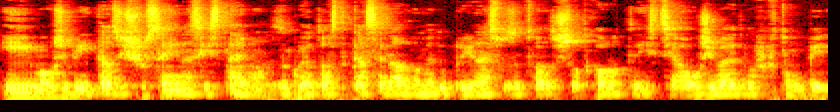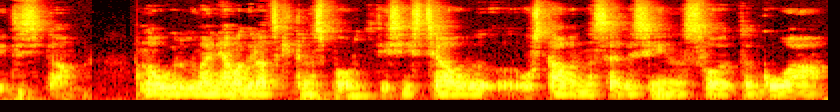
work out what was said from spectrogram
и може би и тази шосейна система, за която аз така се радваме допринесла за това, защото хората изцяло живеят в автомобилите си там. Много градове няма градски транспорт, ти си изцяло оставен на себе си, на своята кола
